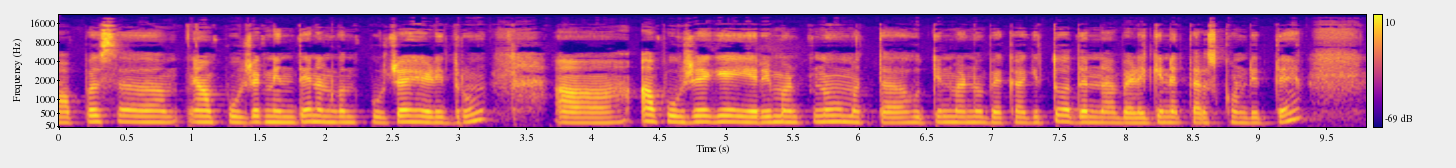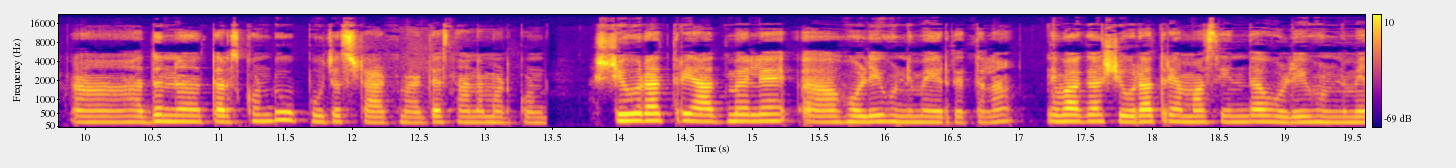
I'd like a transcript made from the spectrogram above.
ವಾಪಸ್ ಪೂಜೆಗೆ ನಿಂತೆ ನನಗೊಂದು ಪೂಜೆ ಹೇಳಿದರು. ಆ ಪೂಜೆಗೆ ಎರಿ ಮಣ್ಣು ಮತ್ತು ಹುತ್ತಿನ ಮಣ್ಣು ಬೇಕಾಗಿತ್ತು, ಅದನ್ನು ಬೆಳಗ್ಗೆನೆ ತರಿಸ್ಕೊಂಡಿದ್ದೆ. ಅದನ್ನು ತರಿಸ್ಕೊಂಡು ಪೂಜೆ ಸ್ಟಾರ್ಟ್ ಮಾಡಿದೆ, ಸ್ನಾನ ಮಾಡಿಕೊಂಡು. ಶಿವರಾತ್ರಿ ಆದಮೇಲೆ ಹೋಳಿ ಹುಣ್ಣಿಮೆ ಇರ್ತೈತಲ್ಲ ಇವಾಗ ಶಿವರಾತ್ರಿ ಅಮಾಸೆಯಿಂದ ಹೋಳಿ ಹುಣ್ಣಿಮೆ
